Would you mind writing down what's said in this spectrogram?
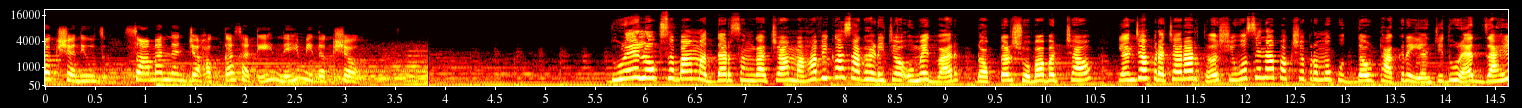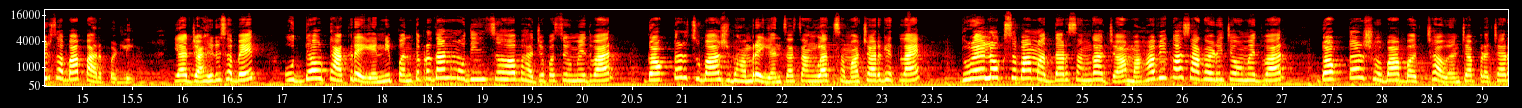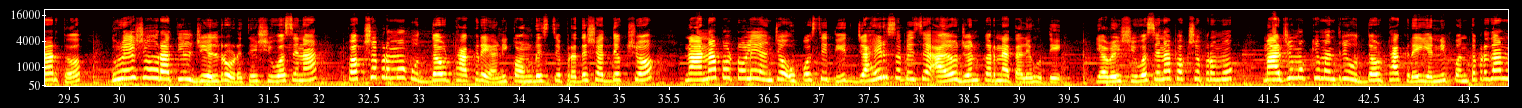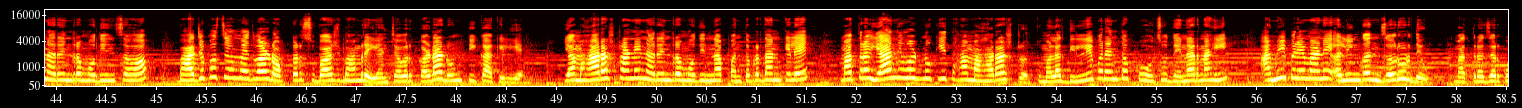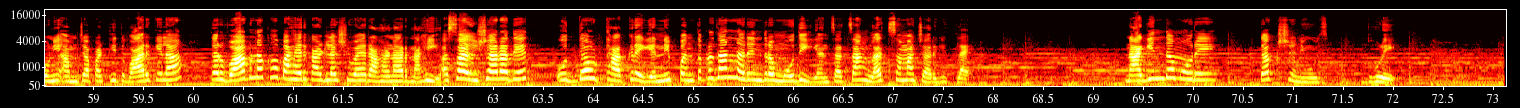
दक्ष news सामान्यांच्या हक्कासाठी नेहमी दक्ष. धुळे लोकसभा मतदारसंघाच्या महाविकास आघाडीच्या उमेदवार डॉक्टर शोभा बच्छाव यांच्या प्रचारार्थ शिवसेना पक्षप्रमुख उद्धव ठाकरे यांची धुळ्यात जाहीर सभा पार पडली. या जाहीर सभेत उद्धव ठाकरे यांनी पंतप्रधान मोदींसह भाजपचे उमेदवार डॉक्टर सुभाष भामरे यांचा चांगलाच समाचार घेतलाय. धुळे लोकसभा मतदारसंघाच्या महाविकास आघाडीच्या उमेदवार डॉक्टर शोभा बच्छाव यांच्या प्रचारार्थ धुळे शहरातील जेल रोड येथे शिवसेना पक्षप्रमुख उद्धव ठाकरे आणि काँग्रेसचे प्रदेशाध्यक्ष नाना पटोले यांच्या उपस्थितीत जाहीर सभेचे आयोजन करण्यात आले होते. यावेळी शिवसेना पक्षप्रमुख माजी मुख्यमंत्री उद्धव ठाकरे यांनी पंतप्रधान नरेंद्र मोदींसह भाजपचे उमेदवार डॉक्टर सुभाष भामरे यांच्यावर कडाडून टीका केली आहे. या महाराष्ट्राने नरेंद्र मोदींना पंतप्रधान केले मात्र या निवडणुकीत हा महाराष्ट्र तुम्हाला दिल्लीपर्यंत पोहोचू देणार नाही आम्ही प्रेमाने अलिंगन जरूर देऊ. मात्र जर कोणी आमच्या पाठीत वार केला तर वाघनख बाहेर काढल्याशिवाय राहणार नाही असा इशारा देत उद्धव ठाकरे यांनी पंतप्रधान नरेंद्र मोदी यांचा चांगलाच समाचार घेतलाय. नागिंद मोरे दक्ष न्यूज धुळे.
